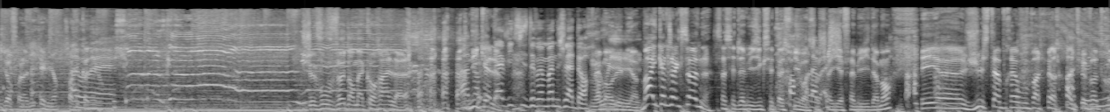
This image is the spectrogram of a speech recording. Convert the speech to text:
Je dis, faut l'inviter lui, hein. Sans Ah déconner. ouais. Je vous veux dans ma chorale. Ah non, Nickel. mais David, fils de Maman, je l'adore. Ah bah, on est bien. Michael Jackson, ça c'est de la musique, c'est à suivre Oh, la sur vache. Chérie FM évidemment. Et euh, juste après, on vous parlera de c'est votre oh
